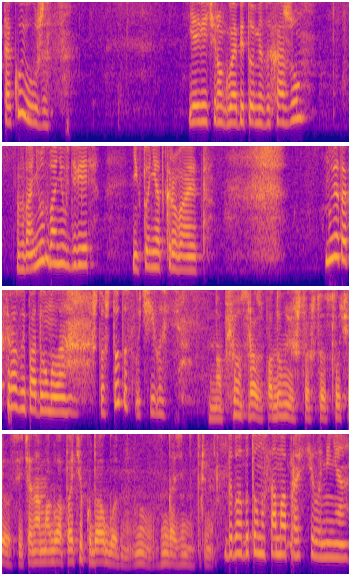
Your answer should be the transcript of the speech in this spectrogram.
такой ужас. Я вечером к бабе Томе захожу, звоню, звоню в дверь, никто не открывает. Ну, я так сразу и подумала, что что-то случилось. Но почему сразу подумали, что что-то случилось? Ведь она могла пойти куда угодно. Ну, в магазин, например. Да баба Тома сама просила меня,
